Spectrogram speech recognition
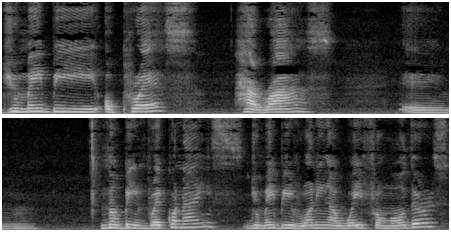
You may be oppressed, harassed, um, not being recognized. You may be running away from others,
